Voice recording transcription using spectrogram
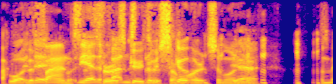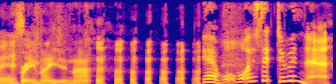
Back What, the day? fans Yeah, the threw a fans scooter threw a scooter at someone. Yeah. Yeah, amazing. Pretty amazing that. Yeah, what, what is it doing there?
